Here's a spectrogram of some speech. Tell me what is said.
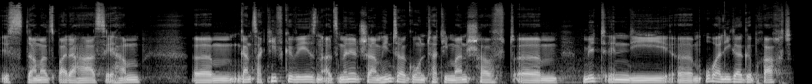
ist damals bei der HSC Hamm ganz aktiv gewesen als Manager im Hintergrund, hat die Mannschaft mit in die Oberliga gebracht.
